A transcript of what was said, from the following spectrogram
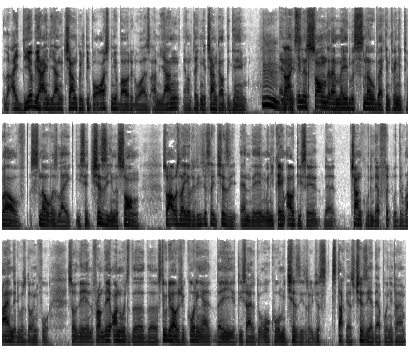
the idea behind Young Chunk when people asked me about it was I'm young and I'm taking a chunk out the game. Mm. and Nice. then in a song that I made with Snow back in 2012, Snow was like he said Chizzy in the song. So I was like, yo, did he just say Chizzy? And then when he came out, he said that chunk wouldn't have fit with the rhyme that he was going for. So then from there onwards, the the studio I was recording at, they decided to all call me Chizzy. So it just stuck as Chizzy at that point in time.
